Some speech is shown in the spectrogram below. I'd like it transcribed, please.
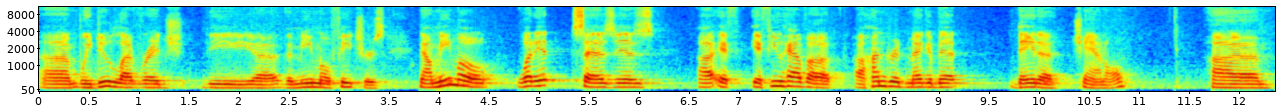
um, we do leverage the, uh, the MIMO features. Now, MIMO, what it says is uh, if, if you have a 100 megabit data channel, um,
